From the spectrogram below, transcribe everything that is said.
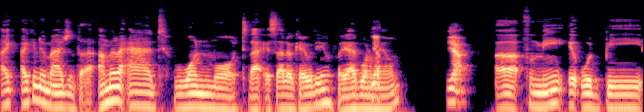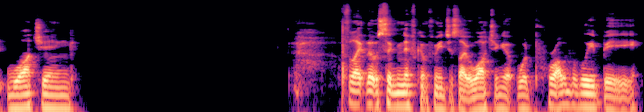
I, I can imagine that. I'm gonna add one more to that. Is that okay with you? If i add one of my own? Yeah. Uh, for me, it would be watching. For like that was significant for me. Just like watching it would probably be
